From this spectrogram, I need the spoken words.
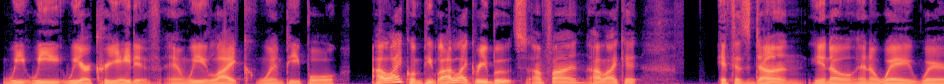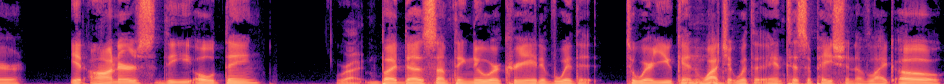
we we we are creative and we like when people I like when people I like reboots. I'm fine. I like it. If it's done, you know, in a way where it honors the old thing. Right. But does something new or creative with it to where you can mm-hmm. watch it with the anticipation of like, oh,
